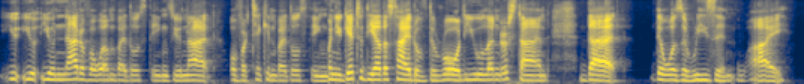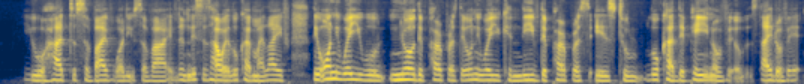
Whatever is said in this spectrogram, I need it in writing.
you, you you're not overwhelmed by those things, you're not overtaken by those things. When you get to the other side of the road, you will understand that there was a reason why you had to survive what you survived. And this is how I look at my life. The only way you will know the purpose, the only way you can live the purpose is to look at the pain of side of it.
